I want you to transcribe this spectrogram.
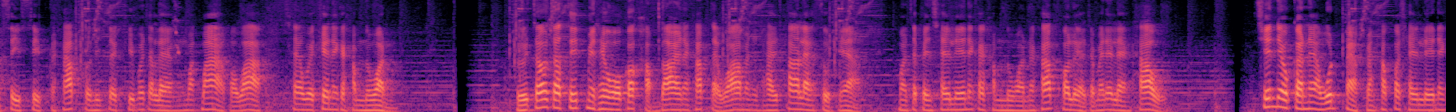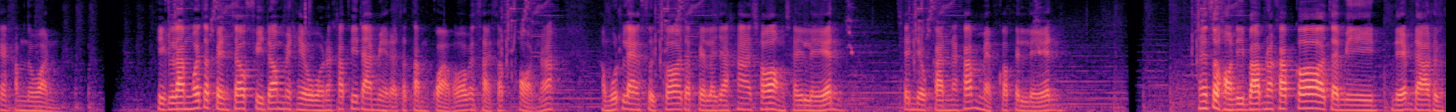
5,040 นะครับ ตัวนี้จะคิดว่าจะแรงมาก ๆ เพราะว่าใช้ Awaken ในการคำนวณ หรือเจ้า Justice Meteo ก็ขับได้นะครับ แต่ว่ามันจะใช้ท่าแรงสุดเนี่ย มันจะเป็นใช้เลนในการคำนวณนะครับ ก็เลยอาจจะไม่ได้แรงเท่า เช่นเดียวกันในอาวุธแมปนะครับก็ใช้เลนในการคำนวณ อีกลำก็จะเป็นเจ้า Freedom Meteo นะครับที่ดาเมจอาจจะต่ำกว่าเพราะว่าเป็นสายซัพพอร์ตนะอาวุธแรงสุดก็จะเป็นระยะ 5 ช่องใช้เลนเช่นเดียวกันนะครับแมปก็เป็นเลนในส่วนของดีบัฟนะครับก็จะมีเดฟดาวถึง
